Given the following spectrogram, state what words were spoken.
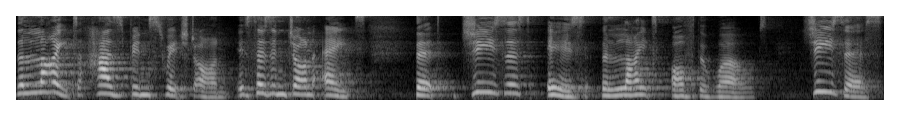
The light has been switched on. It says in John 8 that Jesus is the light of the world. Jesus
